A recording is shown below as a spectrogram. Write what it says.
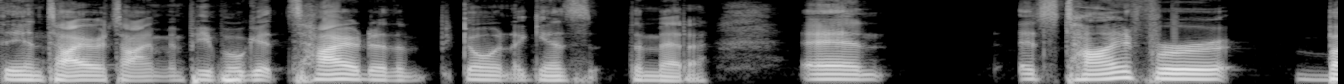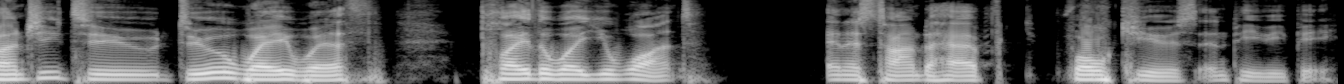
the entire time, and people get tired of the going against the meta. And it's time for Bungie to do away with play the way you want, and it's time to have full queues in PvP.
